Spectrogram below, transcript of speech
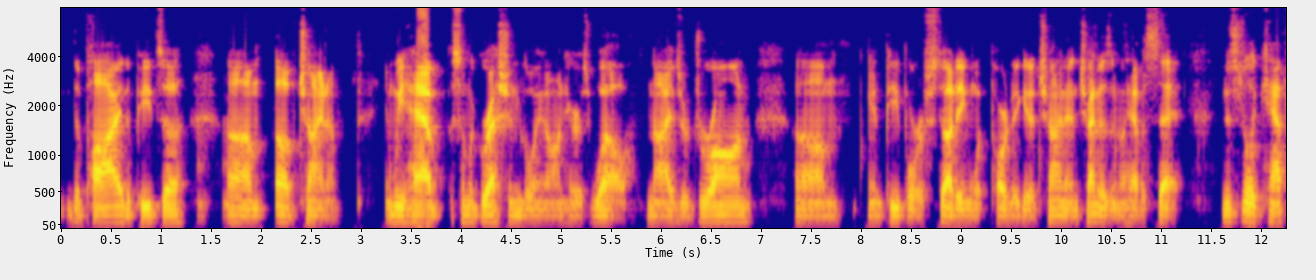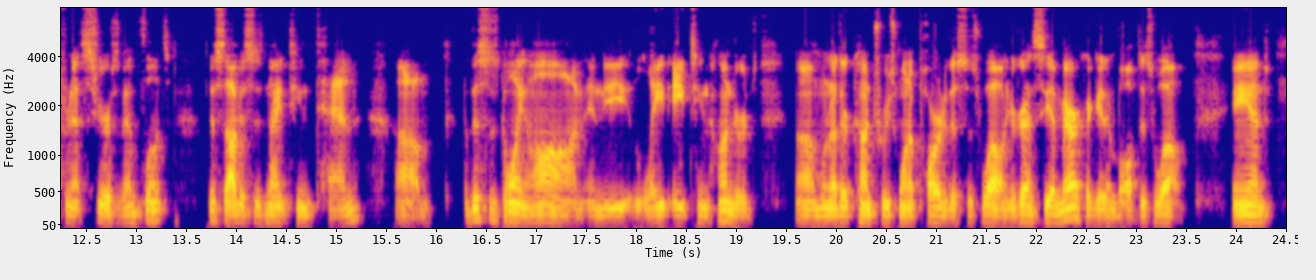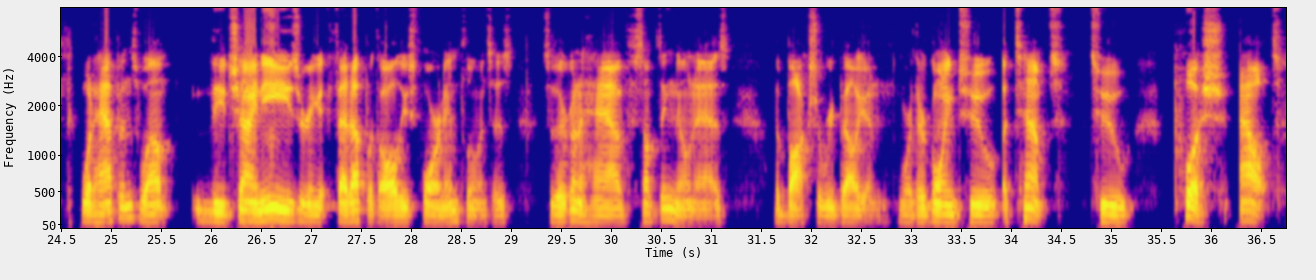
the pie, the pizza um, of China. And we have some aggression going on here as well. Knives are drawn, um, and people are studying what part they get of China, and China doesn't really have a say. And it's really capturing that spheres of influence. This obviously is 1910, um, but this is going on in the late 1800s um, when other countries want a part of this as well. And you're going to see America get involved as well. And what happens? Well, the Chinese are going to get fed up with all these foreign influences, so they're going to have something known as the Boxer Rebellion, where they're going to attempt to push out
